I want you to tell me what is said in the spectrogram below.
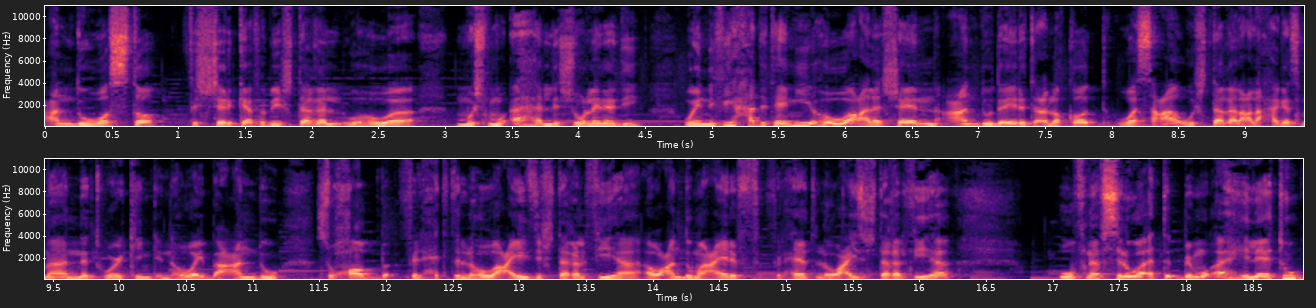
عنده واسطة في الشركة فبيشتغل وهو مش مؤهل للشغلانة دي وان في حد تاني هو علشان عنده دايرة علاقات واسعة واشتغل على حاجة اسمها networking ان هو يبقى عنده صحاب في الحتة اللي هو عايز يشتغل فيها أو عنده معارف في الحتة اللي هو عايز يشتغل فيها وفي نفس الوقت بمؤهلاته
